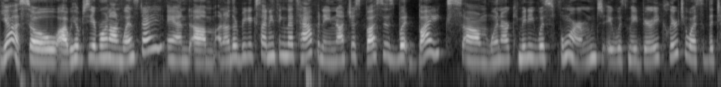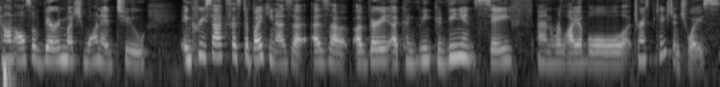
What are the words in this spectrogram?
yeah, so uh, we hope to see everyone on Wednesday. And um, another big exciting thing that's happening, not just buses, but bikes. Um, when our committee was formed, it was made very clear to us that the town also very much wanted to increase access to biking as a, as a, a very a conven convenient, safe, and reliable transportation choice.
